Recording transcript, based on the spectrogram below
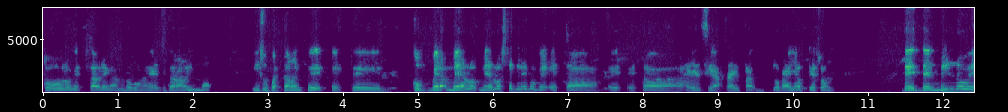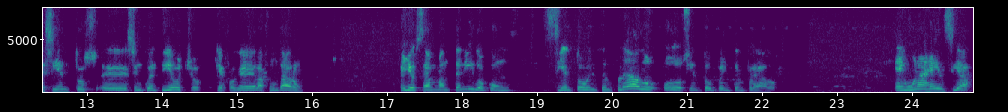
todo lo que está bregando con el ejército ahora mismo. Y supuestamente, este, con, mira, mira lo, secreto que esta, es- esta agencia, o sea, está- lo callados que son. Desde el 1958, que fue que la fundaron, ellos se han mantenido con 120 empleados o 220 empleados en una agencia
